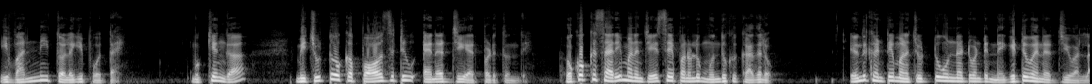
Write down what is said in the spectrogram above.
ఇవన్నీ తొలగిపోతాయి. ముఖ్యంగా మీ చుట్టూ ఒక పాజిటివ్ ఎనర్జీ ఏర్పడుతుంది. ఒక్కొక్కసారి మనం చేసే పనులు ముందుకు కదలవు. ఎందుకంటే మన చుట్టూ ఉన్నటువంటి నెగటివ్ ఎనర్జీ వల్ల.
